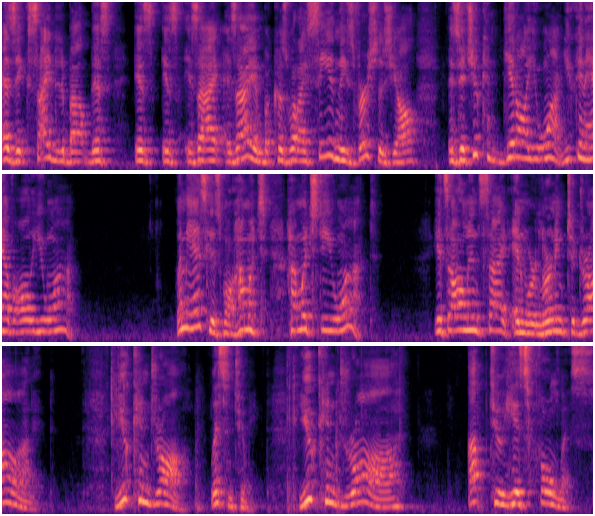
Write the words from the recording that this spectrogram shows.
as excited about this as, as, as I as I am, because what I see in these verses, y'all, is that you can get all you want. You can have all you want. Let me ask you this, Paul. How much, how much do you want? It's all inside, and we're learning to draw on it. You can draw, listen to me. You can draw up to his fullness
